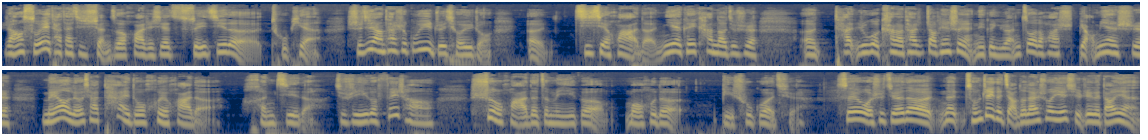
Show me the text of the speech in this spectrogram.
然后所以他才去选择画这些随机的图片。实际上他是故意追求一种呃机械化的。你也可以看到，就是呃，他如果看到他照片摄影那个原作的话，是表面是没有留下太多绘画的痕迹的，就是一个非常顺滑的这么一个模糊的。笔触过去，所以我是觉得，那从这个角度来说，也许这个导演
